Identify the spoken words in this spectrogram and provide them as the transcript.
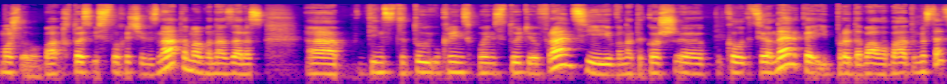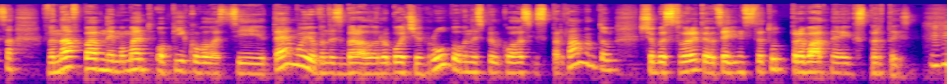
можливо, хтось із слухачів знатиме. Вона зараз а, в інститу... Українському інституті у Франції. Вона також е, колекціонерка і продавала багато мистецтва. Вона в певний момент опікувалася цією темою. Вони збирали робочі групи, вони спілкувалися із парламентом, щоб створити оцей інститут приватної експертизи. Угу.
